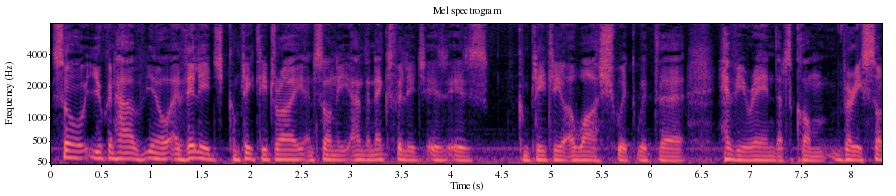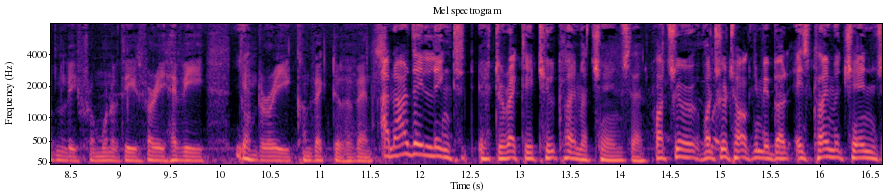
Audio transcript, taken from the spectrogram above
So you can have you know a village completely dry and sunny, and the next village is is completely awash with with uh, heavy rain that's come very suddenly from one of these very heavy, thundery, convective events. And are they linked directly to climate change? Then what you're what you're talking to me about is climate change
